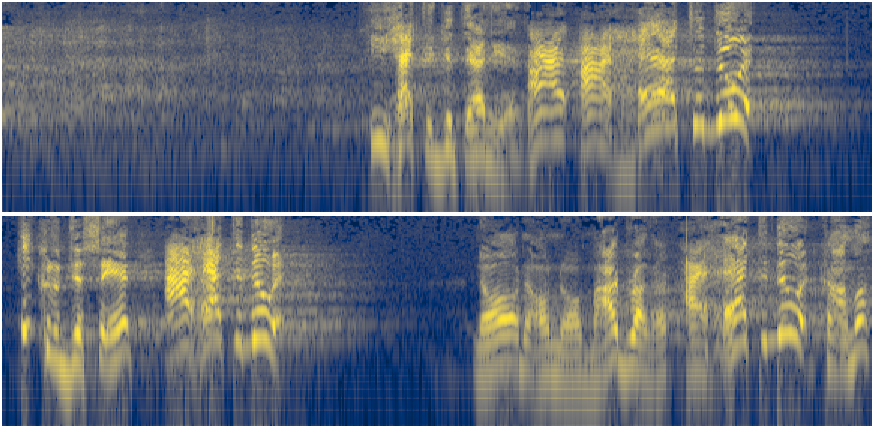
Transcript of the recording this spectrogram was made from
he had to get that in. I, I had to do it. He could have just said, I had to do it. No, no, no, my brother, I had to do it, comma,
